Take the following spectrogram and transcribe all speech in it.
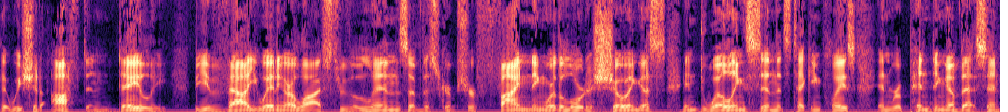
That we should often, daily, be evaluating our lives through the lens of the Scripture, finding where the Lord is showing us indwelling sin that's taking place, and repenting of that sin,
